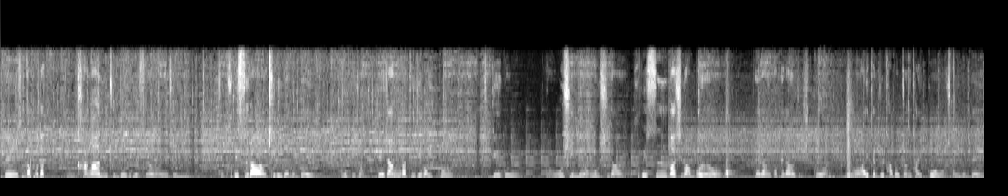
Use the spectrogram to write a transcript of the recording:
근데 생각보다 좀 강한 존재들이었어요 예, 저희 쿠비스랑 길을 잃었는데 이건 뭐죠? 내장 같은 게 막 있고 두개골 어, 옷이 있네요 옷이랑 쿠비스가 지금 안 보여요 배낭 일단 배낭을 좀 줍고요. 어, 아이템들 다 멀쩡히 다 있고 잘 있는데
